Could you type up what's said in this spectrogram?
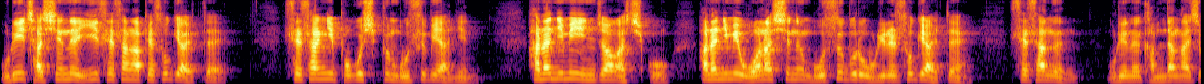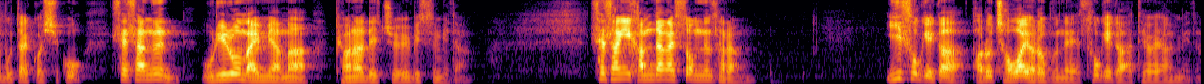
우리 자신을 이 세상 앞에 소개할 때 세상이 보고 싶은 모습이 아닌 하나님이 인정하시고 하나님이 원하시는 모습으로 우리를 소개할 때 세상은 우리는 감당하지 못할 것이고 세상은 우리로 말미암아 변화될 줄 믿습니다. 세상이 감당할 수 없는 사람, 이 소개가 바로 저와 여러분의 소개가 되어야 합니다.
